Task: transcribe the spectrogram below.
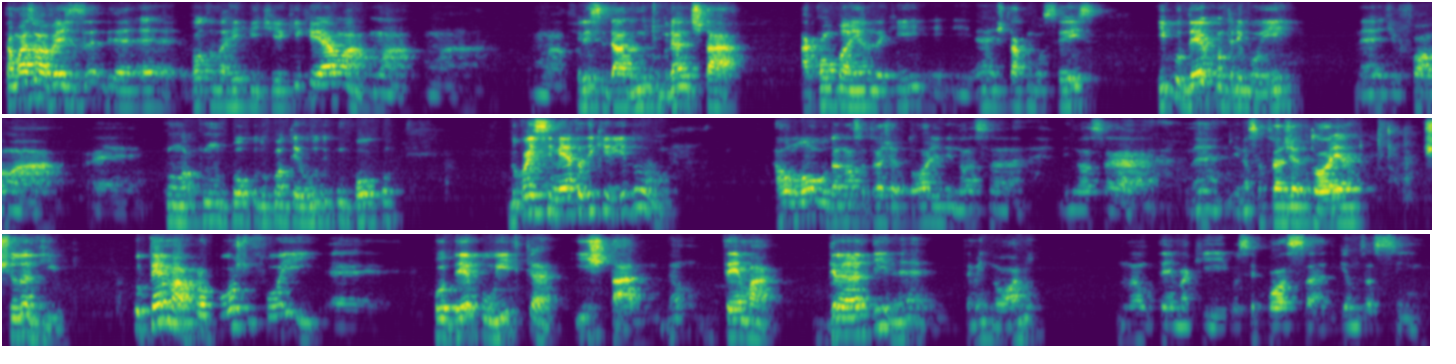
Então, mais uma vez, é, é, voltando a repetir aqui, que é uma, uma, uma, uma, felicidade muito grande estar acompanhando aqui e, e né, estar com vocês e poder contribuir né, de forma é, com, com um pouco do conteúdo e com um pouco do conhecimento adquirido ao longo da nossa trajetória, de nossa, de nossa, né, de nossa trajetória estudantil. O tema proposto foi é, poder, política e Estado. É um tema grande, né, um tema enorme, não é um tema que você possa, digamos assim,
